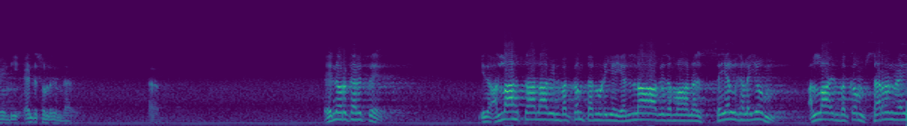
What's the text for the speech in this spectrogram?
வேண்டி என்று சொல்லுகின்றார். இன்னொரு கருத்து இது அல்லாஹாலாவின் பக்கம் தன்னுடைய எல்லா விதமான செயல்களையும் அல்லாஹின் பக்கம் சரணடை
